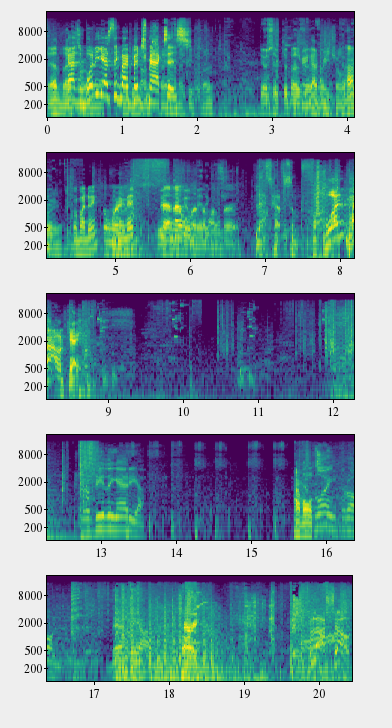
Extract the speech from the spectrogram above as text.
That Guys, what do you guys think my will get bitch on max is? might be fucked. Joseph the I Bozo. got Rachel Huh? What am I doing? Don't Are we worry. mid? We, Then we go let mid them on again. site. Let's have some fun. One pound. Okay. Revealing area. I have ult. Deploying drone. There they are. Sorry. Flash out.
